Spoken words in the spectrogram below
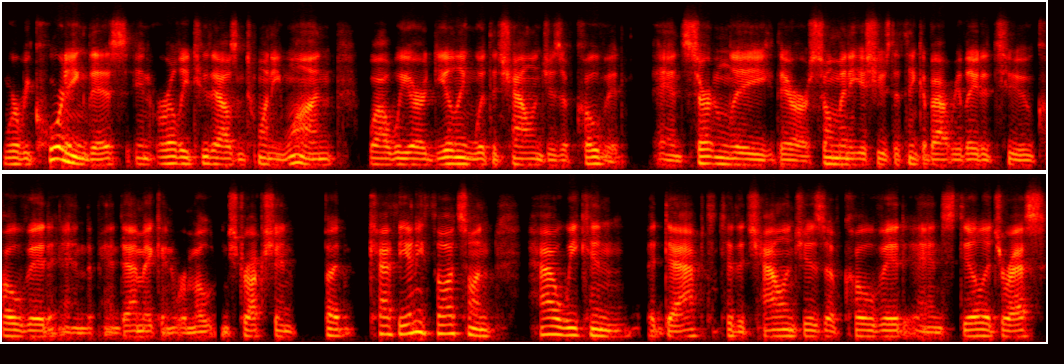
we're recording this in early 2021 while we are dealing with the challenges of COVID. And certainly, there are so many issues to think about related to COVID and the pandemic and remote instruction. But, Cathy, any thoughts on how we can adapt to the challenges of COVID and still address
